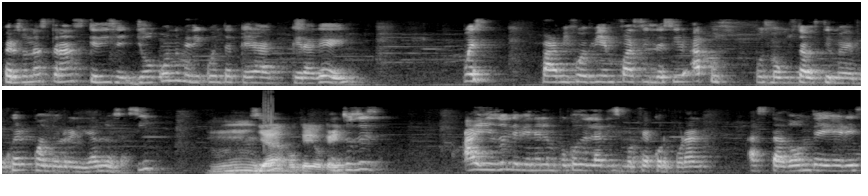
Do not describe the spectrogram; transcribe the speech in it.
personas trans que dicen, yo cuando me di cuenta que era, que era gay, pues para mí fue bien fácil decir, ah, pues, pues me gusta vestirme de mujer, cuando en realidad no es así. Mm, ya, ok, ok. Entonces, ahí es donde viene un poco de la dismorfia corporal. Hasta dónde eres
